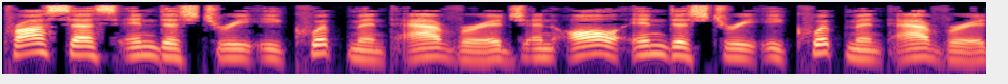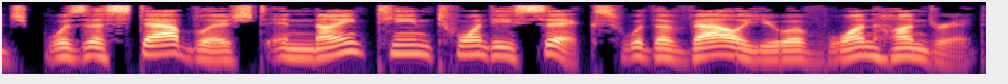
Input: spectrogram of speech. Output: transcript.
Process Industry Equipment Average and All Industry Equipment Average, was established in 1926 with a value of 100.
